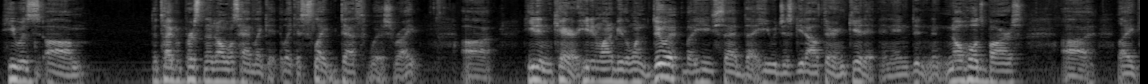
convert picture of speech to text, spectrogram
he was um the type of person that almost had like a like a slight death wish right uh he didn't care he didn't want to be the one to do it but he said that he would just get out there and get it and, and didn't no holds bars uh like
